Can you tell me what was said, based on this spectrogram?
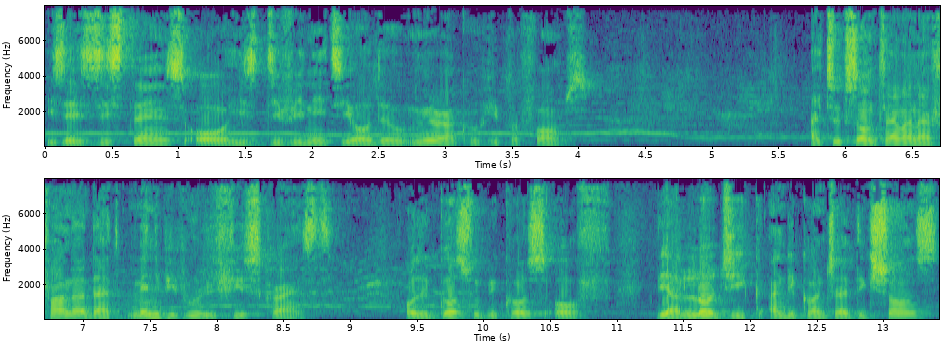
his existence, or his divinity, or the miracle he performs. I took some time and I found out that many people refuse Christ or the gospel because of their logic and the contradictions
